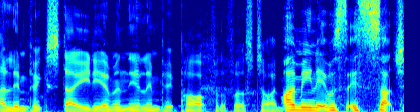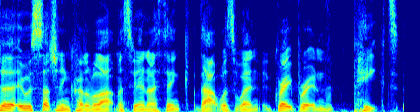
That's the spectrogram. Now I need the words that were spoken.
Olympic Stadium and the Olympic Park for the first time. I mean, it was it's such a it was such an incredible atmosphere, and I think that was when Great Britain peaked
